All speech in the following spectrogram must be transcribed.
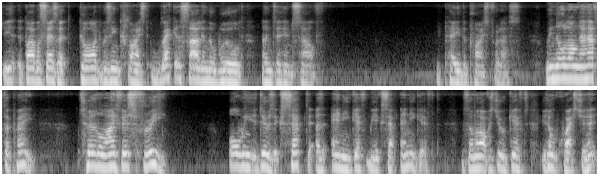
The Bible says that God was in Christ, reconciling the world unto himself. He paid the price for us. We no longer have to pay. Eternal life is free. All we need to do is accept it as any gift. We accept any gift. When someone offers you a gift, you don't question it,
